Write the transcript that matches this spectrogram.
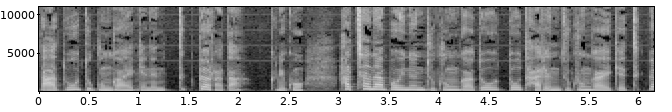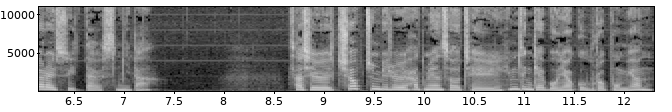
나도 누군가에게는 특별하다. 그리고 하찮아 보이는 누군가도 또 다른 누군가에게 특별할 수 있다였습니다. 사실 취업 준비를 하면서 제일 힘든 게 뭐냐고 물어보면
